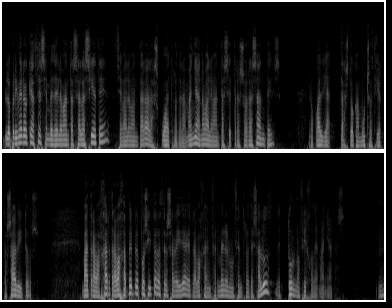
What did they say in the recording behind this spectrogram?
lo primero que hace es, en vez de levantarse a las siete, se va a levantar a las cuatro de la mañana, va a levantarse tres horas antes, lo cual ya trastoca mucho ciertos hábitos. Va a trabajar, trabaja Pepe Opositor, hacerse la idea que trabaja enfermero en un centro de salud, de turno fijo de mañanas. ¿Mm?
